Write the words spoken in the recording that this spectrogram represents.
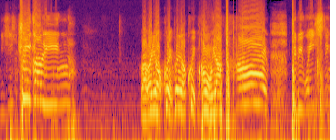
This is triggering. Right, ready up, quick, ready up, quick. Come on, we have time to be wasting,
